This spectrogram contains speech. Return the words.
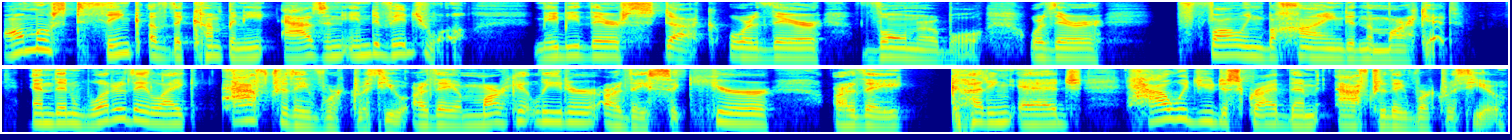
Almost think of the company as an individual. Maybe they're stuck or they're vulnerable or they're falling behind in the market. And then what are they like after they've worked with you? Are they a market leader? Are they secure? Are they cutting edge? How would you describe them after they've worked with you?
